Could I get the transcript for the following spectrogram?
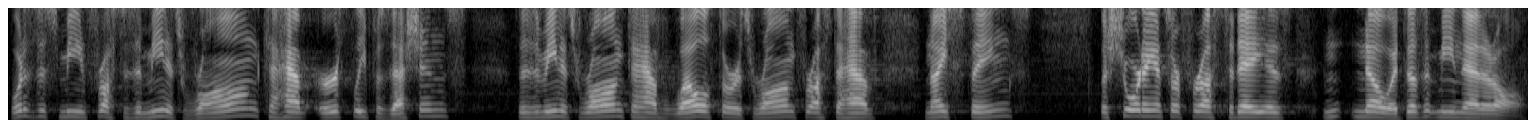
what does this mean for us? Does it mean it's wrong to have earthly possessions? Does it mean it's wrong to have wealth or it's wrong for us to have nice things? The short answer for us today is n- no, it doesn't mean that at all.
